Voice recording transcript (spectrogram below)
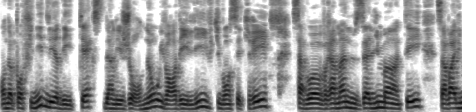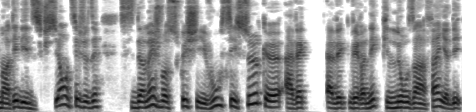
on n'a pas fini de lire des textes dans les journaux, il va y avoir des livres qui vont s'écrire, ça va vraiment nous alimenter, ça va alimenter des discussions. Tu sais, je veux dire, si demain je vais souper chez vous, c'est sûr que avec avec Véronique puis nos enfants, il y a des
